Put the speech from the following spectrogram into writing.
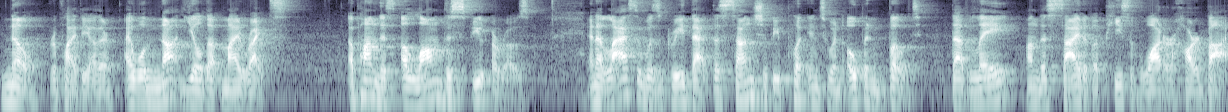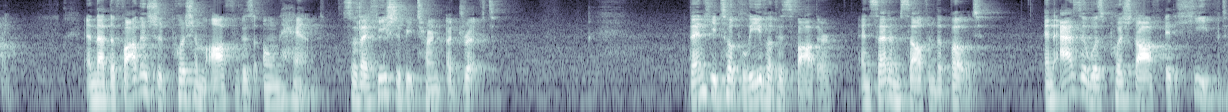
No, replied the other, I will not yield up my rights. Upon this, a long dispute arose, and at last it was agreed that the son should be put into an open boat that lay on the side of a piece of water hard by, and that the father should push him off with his own hand, so that he should be turned adrift. Then he took leave of his father and set himself in the boat. And as it was pushed off, it heaved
